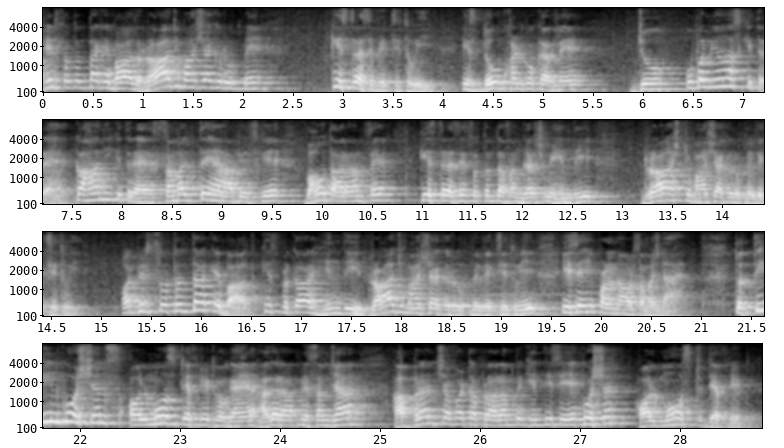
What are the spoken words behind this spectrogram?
फिर स्वतंत्रता के बाद राजभाषा के रूप में किस तरह से विकसित हुई? इस दो खंड को कर लें, जो उपन्यास की तरह है, कहानी की तरह है, समझते हैं आप इसके बहुत आराम से किस तरह से स्वतंत्रता संघर्ष में हिंदी राष्ट्रभाषा के रूप में विकसित हुई। और फिर स्वतंत्रता के बाद किस प्रकार हिंदी राजभाषा के रूप में विकसित हुई, इसे ही पढ़ना और समझना है। तो तीन क्वेश्चंस ऑलमोस्ट डेफिनेट हो गए हैं। अगर आपने समझा अभ्रंश अवट प्रारंभिक हिंदी से एक क्वेश्चन ऑलमोस्ट डेफिनेट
